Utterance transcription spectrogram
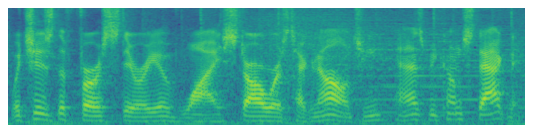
which is the first theory of why Star Wars technology has become stagnant.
